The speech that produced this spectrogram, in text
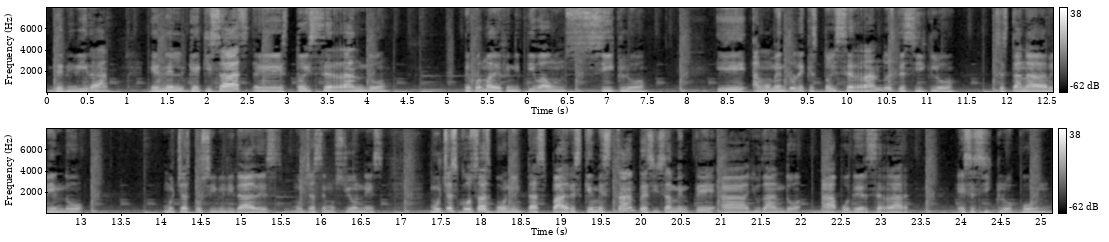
de mi vida, en el que quizás eh, estoy cerrando de forma definitiva un ciclo y al momento de que estoy cerrando este ciclo, se están abriendo muchas posibilidades, muchas emociones, muchas cosas bonitas, padres, que me están precisamente ayudando a poder cerrar ese ciclo con,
